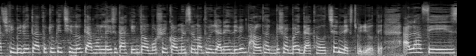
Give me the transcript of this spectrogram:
আজকে ভিডিওতে এতটুকুই ছিল, কেমন লেগেছে তা কিন্তু অবশ্যই কমেন্টসের মাধ্যমে জানিয়ে দেবে। ভালো থাকবে সবাই, দেখা হচ্ছে নেক্সট ভিডিওতে আল্লাহ হাফিজ।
